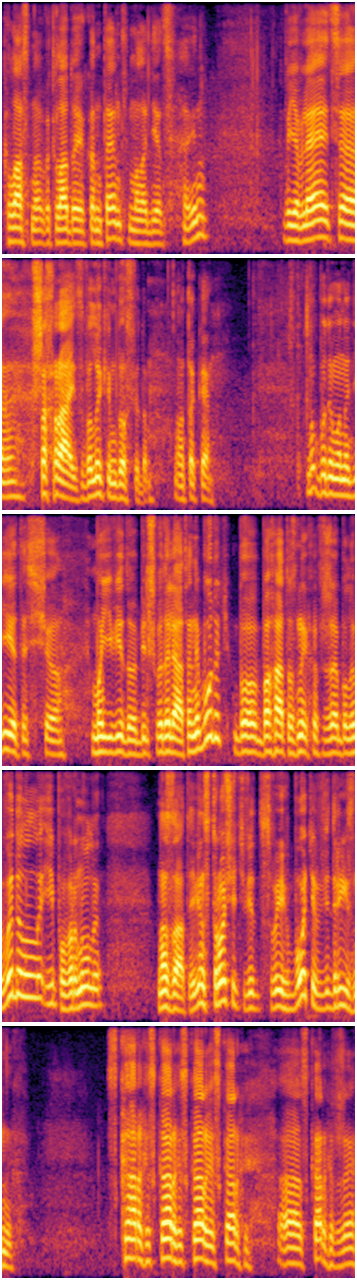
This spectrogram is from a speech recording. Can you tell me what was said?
класно викладує контент, молодець. А він виявляється шахрай з великим досвідом. Отаке. Ну, будемо надіятися, що мої відео більш видаляти не будуть, бо багато з них вже були видалили і повернули назад. І він строчить від своїх ботів від різних. Скарги, скарги, скарги, скарги. А скарги вже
